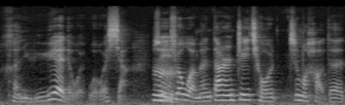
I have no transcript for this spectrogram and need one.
很愉悦的，我我我想，所以嗯说我们当然追求这么好的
